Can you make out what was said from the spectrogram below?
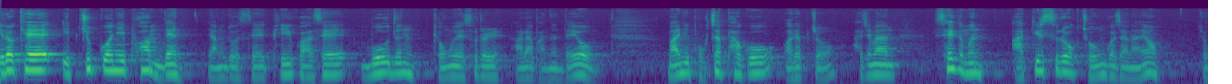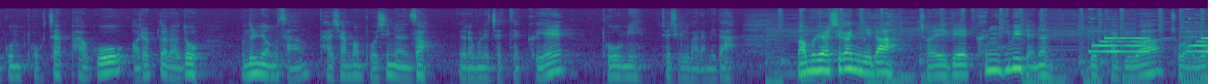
이렇게 입주권이 포함된 양도세 비과세 모든 경우의 수를 알아봤는데요. 많이 복잡하고 어렵죠. 하지만 세금은 아낄수록 좋은 거잖아요. 조금 복잡하고 어렵더라도 오늘 영상 다시 한번 보시면서 여러분의 재테크에 도움이 되시길 바랍니다. 마무리할 시간입니다. 저에게 큰 힘이 되는 구독하기와 좋아요,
